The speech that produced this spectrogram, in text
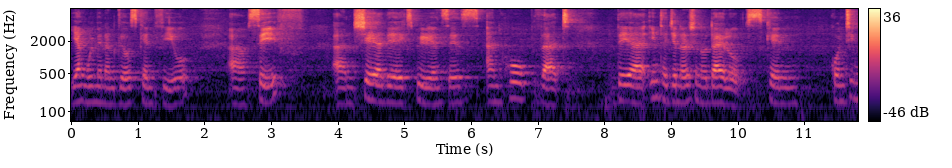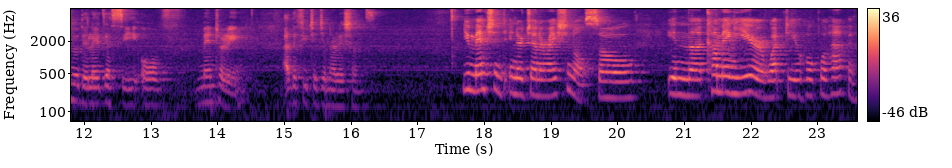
young women and girls can feel uh, safe and share their experiences and hope that their intergenerational dialogues can continue the legacy of mentoring at the future generations. You mentioned intergenerational, so in the coming year, what do you hope will happen?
